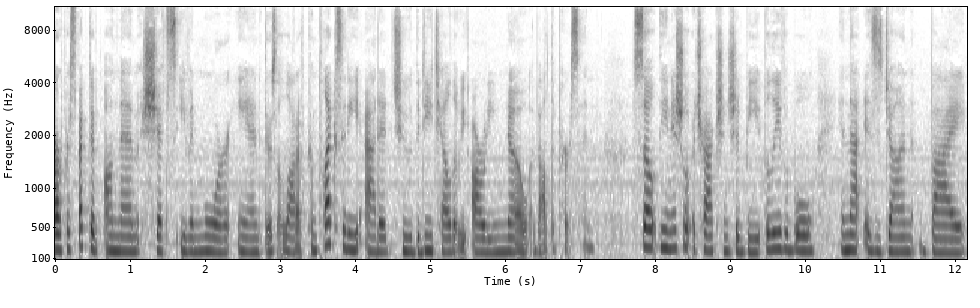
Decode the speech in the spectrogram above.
our perspective on them shifts even more. And there's a lot of complexity added to the detail that we already know about the person. So the initial attraction should be believable, and that is done by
